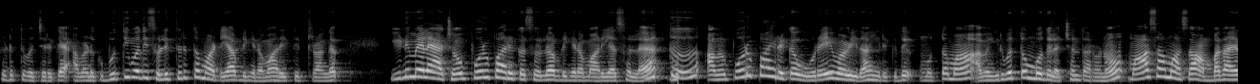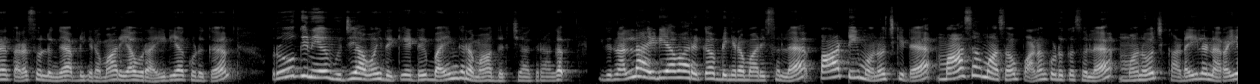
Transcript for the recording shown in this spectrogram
கெடுத்து வச்சிருக்க? அவனுக்கு புத்திமதி சொல்லி திருத்த மாட்டியா? அப்படிங்கிற மாதிரி திட்டுறாங்க. இனிமேலையாச்சும் பொறுப்பா இருக்க சொல்லு அப்படிங்கிற மாதிரியா சொல்ல முத்து அவன் பொறுப்பா இருக்க ஒரே வழி தான் இருக்குது. மொத்தமா அவன் இருபத்தொன்பது லட்சம் தரணும். மாதம் மாசம் ஐம்பதாயிரம் தர சொல்லுங்க அப்படிங்கிற மாதிரியா ஒரு ஐடியா கொடுக்க ரோகிணியும் விஜயாவும் இதை கேட்டு பயங்கரமாக அதிர்ச்சி ஆகுறாங்க. இது நல்ல ஐடியாவாக இருக்குது அப்படிங்கிற மாதிரி சொல்ல பாட்டி மனோஜ் கிட்ட மாதம் மாதம் பணம் கொடுக்க சொல்ல மனோஜ் கடையில் நிறைய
